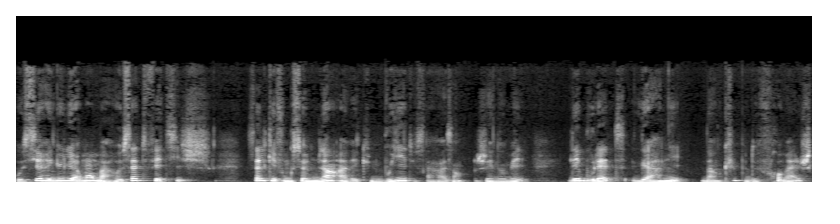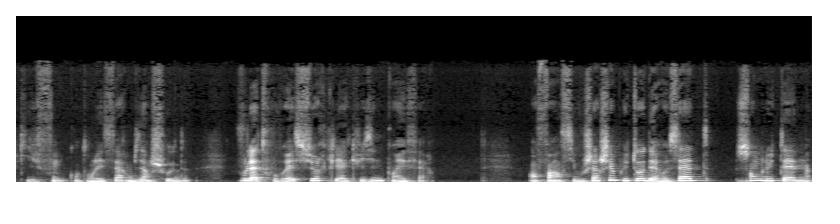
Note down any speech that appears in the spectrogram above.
aussi régulièrement ma recette fétiche, celle qui fonctionne bien avec une bouillie de sarrasin. J'ai nommé les boulettes garnies d'un cube de fromage qui fond quand on les sert bien chaudes. Vous la trouverez sur cléacuisine.fr. Enfin, si vous cherchez plutôt des recettes sans gluten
